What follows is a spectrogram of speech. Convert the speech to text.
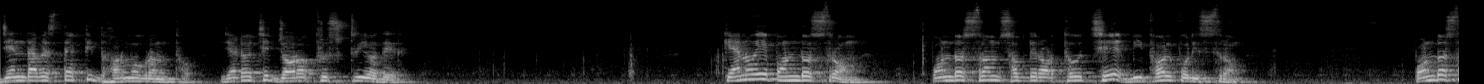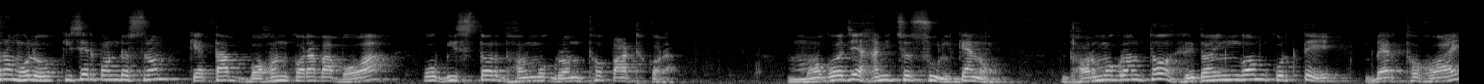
জেন্দাবেস্তা একটি ধর্মগ্রন্থ, যেটা হচ্ছে জরথ্রুষ্ট্রীয়দের কেন এ পণ্ডশ্রম? পণ্ডশ্রম শব্দের অর্থ হচ্ছে বিফল পরিশ্রম। পণ্ডশ্রম হলো কিসের পণ্ডশ্রম? কেতাব বহন করা বা বওয়া ও বিস্তর ধর্মগ্রন্থ পাঠ করা। মগজে হানিছ শুল কেন? ধর্মগ্রন্থ হৃদয়ঙ্গম করতে ব্যর্থ হওয়ায়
